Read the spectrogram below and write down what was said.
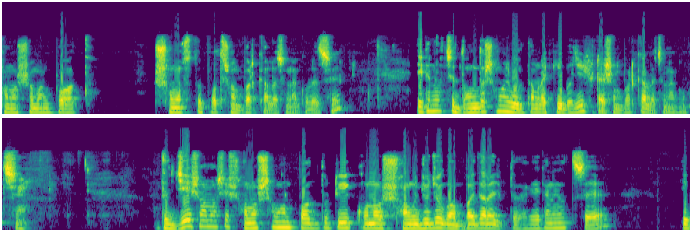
সমস্যমান পদ, সমস্ত পদ সম্পর্কে আলোচনা করেছে। এখানে হচ্ছে দ্বন্দ্ব সমাস বলতে আমরা কি বুঝি সেটা সম্পর্কে আলোচনা করছি। তো যে সমাসের সমস্যমান পদ দুটি কোনো সংযোজক অব্যয় দ্বারা যুক্ত থাকে, এখানে হচ্ছে এই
